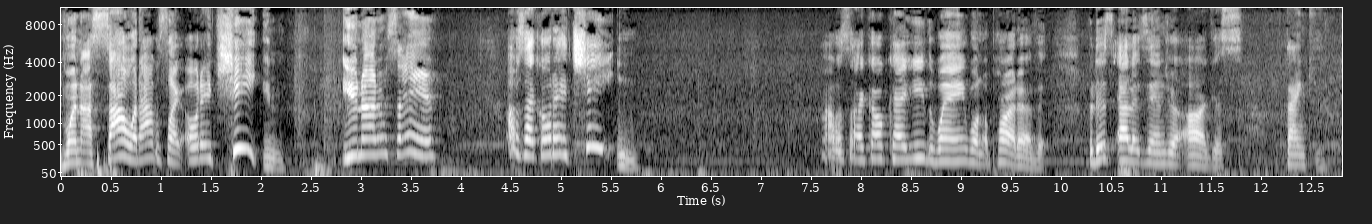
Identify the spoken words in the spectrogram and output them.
When I saw it, I was like, oh, they cheating. You know what I'm saying? I was like, oh, they cheating. I was like, okay, either way, I ain't want a part of it. But this Alexandria Argus, Thank you.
